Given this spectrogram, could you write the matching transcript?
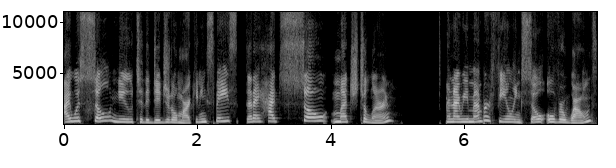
I was so new to the digital marketing space that I had so much to learn and I remember feeling so overwhelmed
